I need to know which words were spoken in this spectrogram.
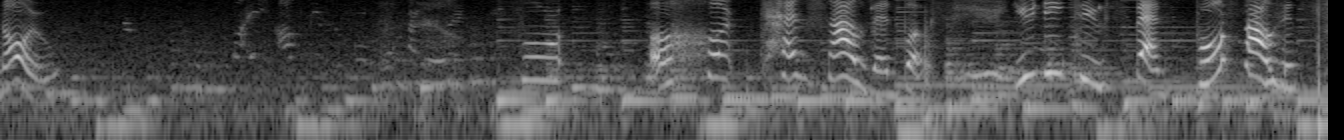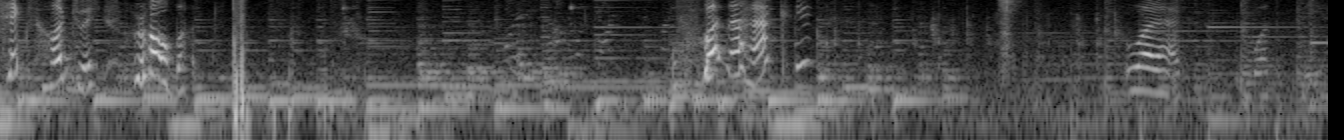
No. 10,000 books, you need to spend 4,600 Robux. What the heck? What the heck? What the heck?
